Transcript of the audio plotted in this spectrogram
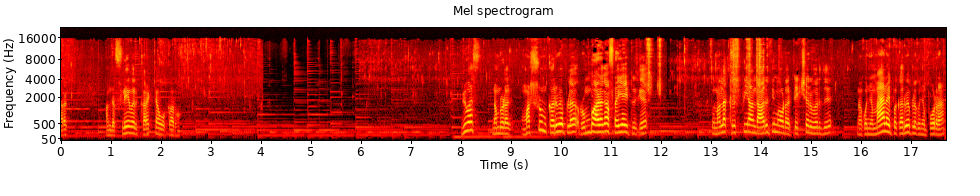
கரெக்ட் அந்த ஃப்ளேவர் கரெக்டாக உட்காரும் வியூவர்ஸ் நம்மளோட மஷ்ரூம் கருவேப்பிலை ரொம்ப அழகாக ஃப்ரை ஆகிட்டுருக்கு ஸோ நல்லா கிறிஸ்பியாக அந்த அரிசி மாவோட டெக்ஸ்சர் வருது. நான் கொஞ்சம் மேலே இப்போ கருவேப்பிலை கொஞ்சம் போடுறேன்.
